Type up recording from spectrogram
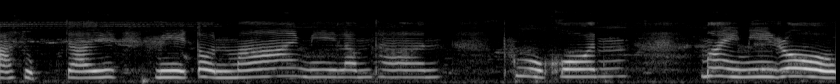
าสุขใจ มีต้นไม้มีลำธารผู้คนไม่มีโรค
